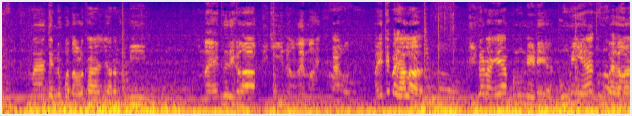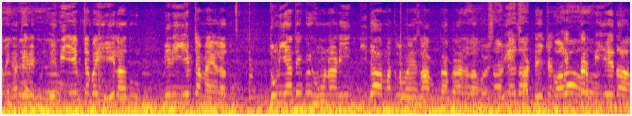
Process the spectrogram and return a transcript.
ਮੈਂ ਤੈਨੂੰ ਪਤਾ ਲਖਾ ਯਾਰ ਵੀ ਮੈਂ ਇੱਥੇ ਦੇਖ ਲਾ ਆਪਦੀ ਚੀਜ਼ ਨਾ ਲੈ ਮੈਂ ਮੈਂ ਇੱਥੇ ਪੈਸਾ ਲਾ ਠੀਕ ਹੈ ਨਾ ਇਹ ਆਪ ਨੂੰ ਨੇੜੇ ਆ। ਤੂੰ ਵੀ ਆ ਤੂੰ ਪੈਸਾ ਲਾ ਦੇਗਾ ਤੇਰੇ ਇਹਦੀ ਜੇਬ 'ਚ ਬਾਈ ਇਹ ਲਾ ਦੂੰ ਮੇਰੀ ਜੇਬ 'ਚ ਮੈਂ ਲਾ ਦੂੰ ਦੁਨੀਆ ਤੇ ਕੋਈ ਹੋਣਾ ਨਹੀਂ ਜਿਹਦਾ ਮਤਲਬ ਐ ਹਿਸਾਬ ਕਿਤਾਬ ਰੱਖਦਾ ਹੋਵੇ ਕੋਈ ਸਾਡੇ 'ਚ ਬਾਹਲਾ 1 ਰੁਪਏ ਦਾ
